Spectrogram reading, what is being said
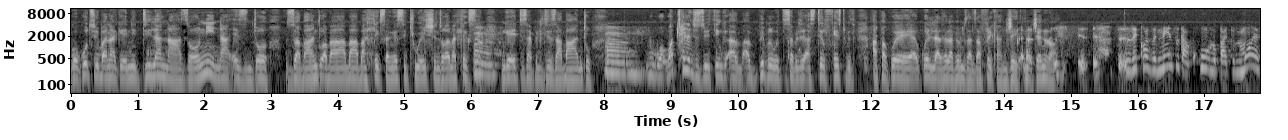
ngokuthi ubana ke nidila nazo nina ezinto zabantu abahlekisa nge-situations okanye bahlekise mm. nge-disability zabantu mm. what challenges do you think um, uh, people with disability are still faced with apha kweli lalapha lapha emzantsi afrika nje in general zikho zininzi kakhulu but more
